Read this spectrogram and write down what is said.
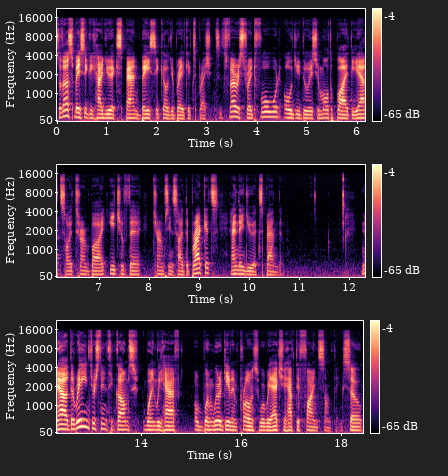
so that's basically how you expand basic algebraic expressions. It's very straightforward. All you do is you multiply the outside term by each of the terms inside the brackets and then you expand them. Now the really interesting thing comes when we have or when we're given problems where we actually have to find something. So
